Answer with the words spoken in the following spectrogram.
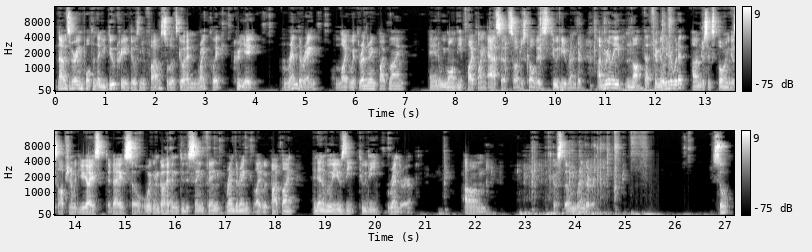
Now it's very important that you do create those new files. So let's go ahead and right click, create, rendering, light lightweight rendering pipeline, and we want the pipeline asset. So I'll just call this 2D render. I'm really not that familiar with it. I'm just exploring this option with you guys today. So we're gonna go ahead and do the same thing, rendering lightweight pipeline, and then we'll use the 2D renderer. Um, custom renderer. So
